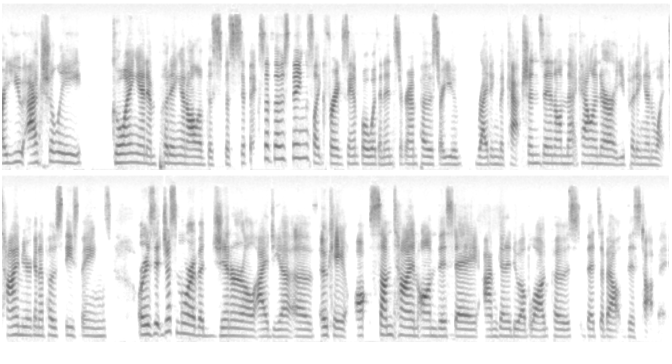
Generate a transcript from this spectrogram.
Are you actually going in and putting in all of the specifics of those things? Like, for example, with an Instagram post, are you writing the captions in on that calendar? Are you putting in what time you're going to post these things? Or is it just more of a general idea of, okay, sometime on this day, I'm going to do a blog post that's about this topic?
